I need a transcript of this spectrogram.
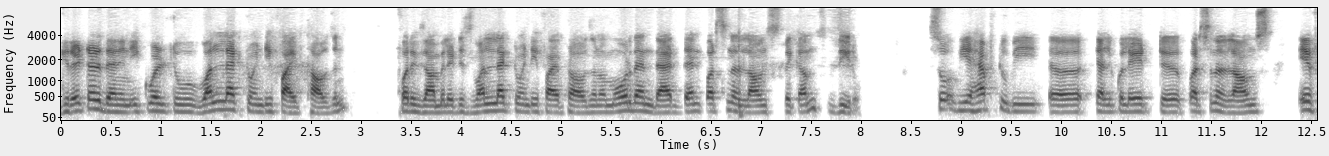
greater than and equal to 1 lakh 25,000, for example, it is 1 lakh 25,000 or more than that, then personal allowance becomes zero. So we have to be uh, calculate uh, personal allowance if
